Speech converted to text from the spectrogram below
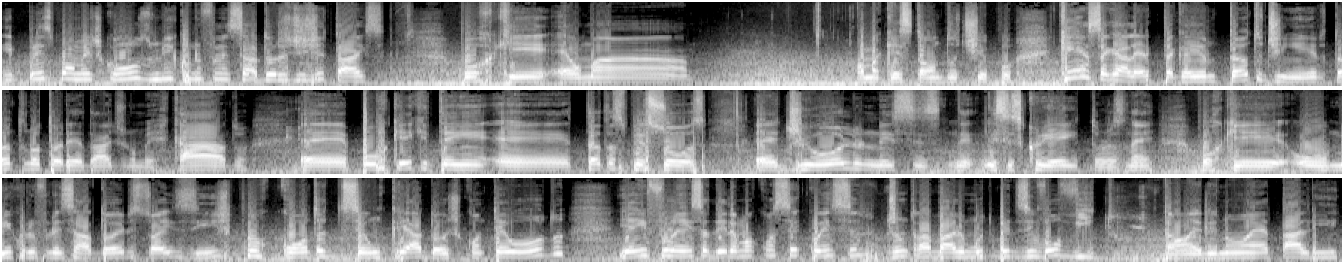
e principalmente com os micro-influenciadores digitais, porque é uma uma questão do tipo, quem é essa galera que está ganhando tanto dinheiro, tanta notoriedade no mercado? É, por que, que tem é, tantas pessoas é, de olho nesses, nesses creators, né? Porque o microinfluenciador ele só existe por conta de ser um criador de conteúdo e a influência dele é uma consequência de um trabalho muito bem desenvolvido. Então ele não é tá ali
